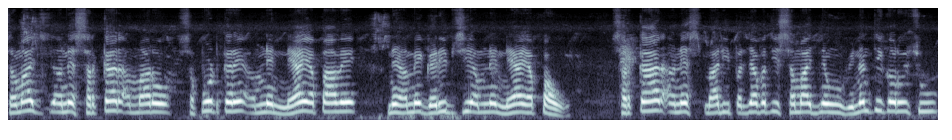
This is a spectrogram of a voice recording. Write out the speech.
સમાજ અને સરકાર અમારો સપોર્ટ કરે, અમને ન્યાય અપાવે ને અમે ગરીબ છીએ, અમને ન્યાય અપાવો. સરકાર અને મારી પ્રજાપતિ સમાજને હું વિનંતી કરું છું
